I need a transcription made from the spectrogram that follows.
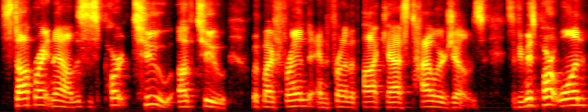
stop right now. This is part two of two with my friend and friend of the podcast, Tyler Jones. So if you missed part one,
